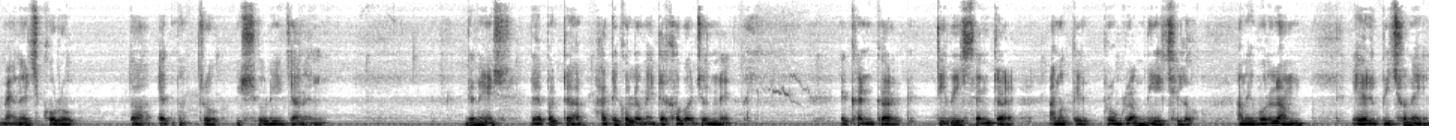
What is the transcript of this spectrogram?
ম্যানেজ করো, তা একমাত্র ঈশ্বরই জানেন। জানিস ব্যাপারটা হাতে কলমে দেখাবার জন্যে এখানকার টিভি সেন্টার আমাকে প্রোগ্রাম দিয়েছিল। আমি বললাম, এর পিছনে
